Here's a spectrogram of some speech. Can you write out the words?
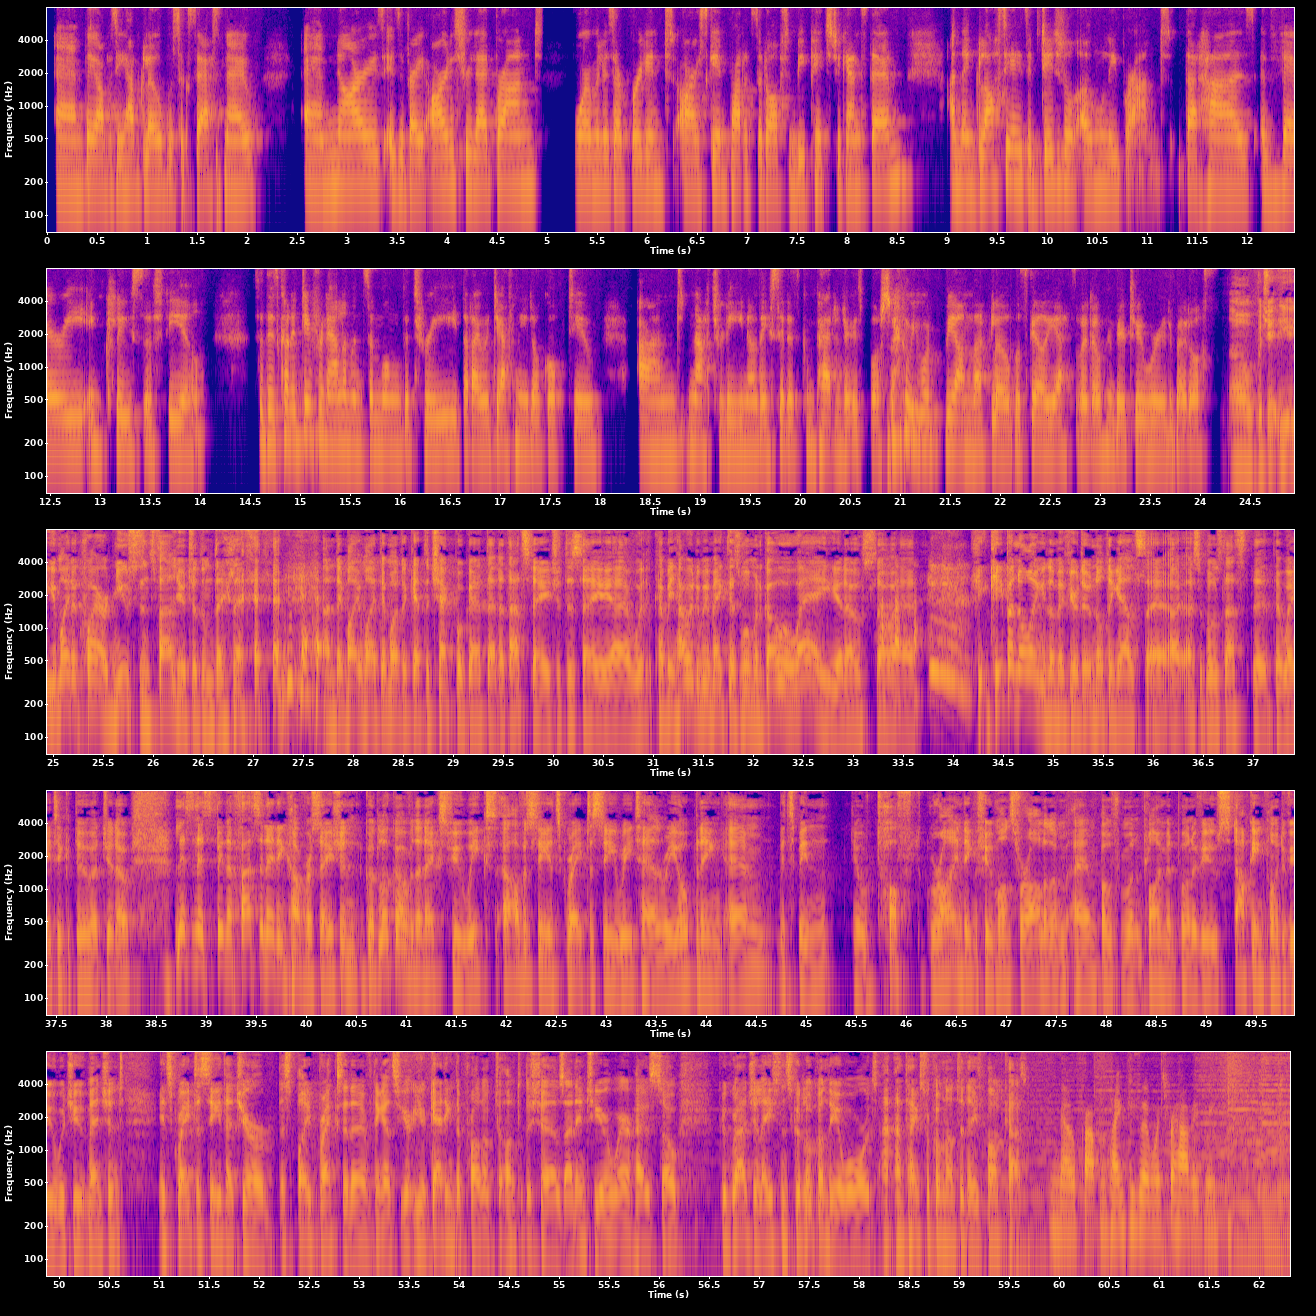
Um, they obviously have global success now. Um, NARS is a very artistry led brand. Formulas are brilliant. Our skin products would often be pitched against them. And then Glossier is a digital only brand that has a very inclusive feel. So there's kind of different elements among the three that I would definitely look up to and naturally, you know, they sit as competitors, but we wouldn't be on that global scale yet, so I don't think they're too worried about us. Oh, but you, you might acquire nuisance value to them, they yeah. and they might, might they might get the checkbook out then at that stage to say, uh, "Can we? How do we make this woman go away?" You know, so uh, keep annoying them if you're doing nothing else. Uh, I, I, suppose that's the, the way to do it. You know, listen, it's been a fascinating conversation. Good luck over the next few weeks. Uh, obviously, it's great to see retail reopening. Um, it's been you know tough grinding few months for all of them um, both from an employment point of view stocking point of view which you've mentioned. It's great to see that you're despite brexit and everything else you're, you're getting the product onto the shelves and into your warehouse. So congratulations good luck on the awards and thanks for coming on today's podcast. No problem. Thank you so much for having me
